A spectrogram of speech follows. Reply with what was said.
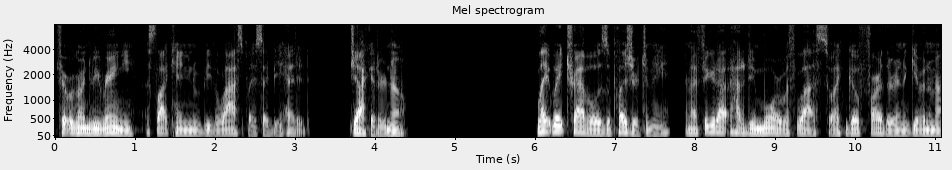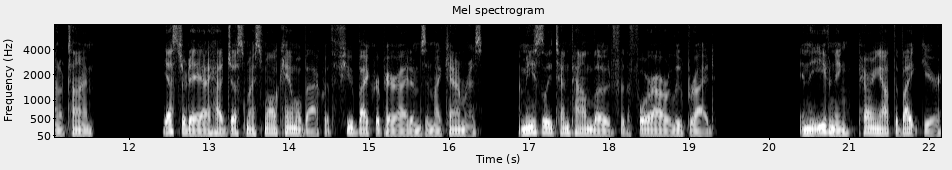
If it were going to be rainy, a slot canyon would be the last place I'd be headed, jacket or no. Lightweight travel is a pleasure to me, and I figured out how to do more with less so I can go farther in a given amount of time. Yesterday, I had just my small CamelBak with a few bike repair items and my cameras, a measly 10 pound load for the four hour loop ride. In the evening, pairing out the bike gear,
